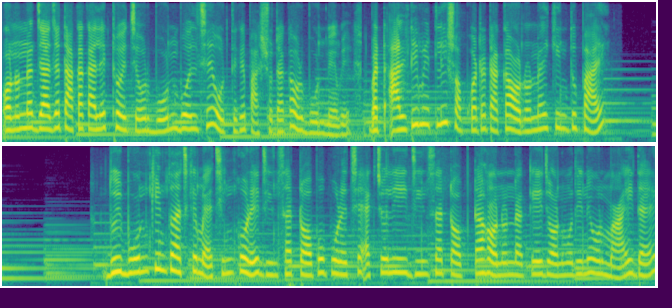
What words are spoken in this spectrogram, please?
অনন্যার যা যা টাকা কালেক্ট হয়েছে, ওর বোন বলছে ওর থেকে পাঁচশো টাকা ওর বোন নেবে। বাট আলটিমেটলি সবকটা টাকা অনন্যাই কিন্তু পায়। দুই বোন কিন্তু আজকে ম্যাচিং করে জিন্স আর টপও পরেছে। অ্যাকচুয়ালি এই জিন্স আর টপটা অনন্যাকে জন্মদিনে ওর মাই দেয়।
